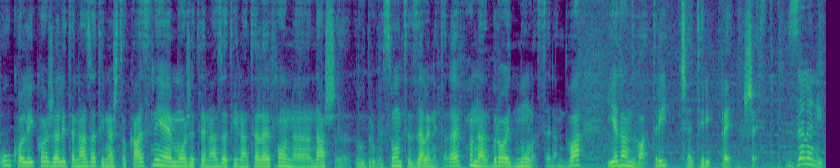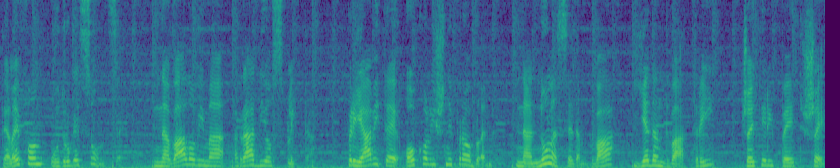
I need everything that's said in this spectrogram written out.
ukoliko želite nazvati nešto kasnije, možete nazvati na telefon e, naše udruge Sunce, zeleni telefon na broj 072 123 456. Zeleni telefon Udruge Sunce. Na valovima Radio Splita. Prijavite okolišni problem na 072 123 456.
